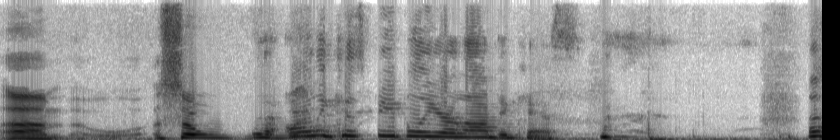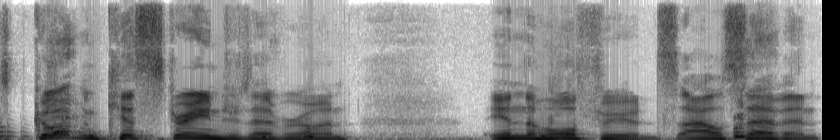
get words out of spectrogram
Um, so only kiss people you're allowed to kiss. go up and kiss strangers, everyone, in the Whole Foods aisle seven.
